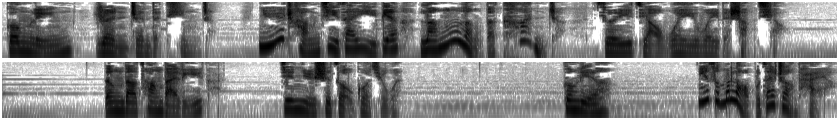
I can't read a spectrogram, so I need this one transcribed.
宫铃认真的听着，女场记在一边冷冷的看着。嘴角微微的上翘。等到苍白离开，金女士走过去问：“宫玲，你怎么老不在状态啊？”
